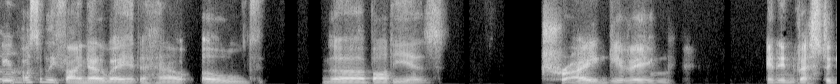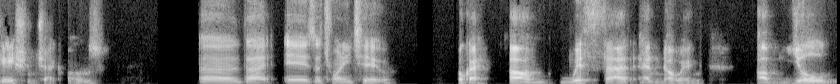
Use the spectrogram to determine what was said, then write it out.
we Ugh. possibly find out a way to how old the body is? try giving an investigation check bones Uh, that is a 22. okay um with that and knowing um you'll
